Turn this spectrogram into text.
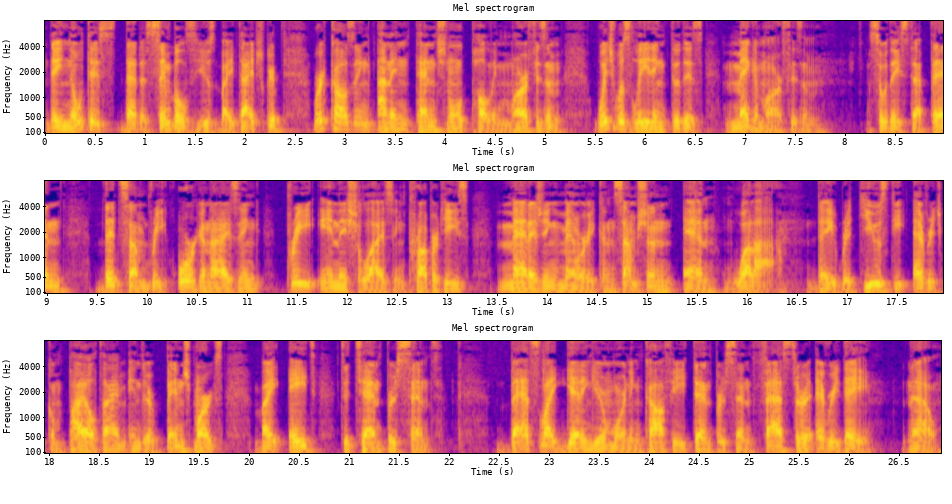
They noticed that the symbols used by TypeScript were causing unintentional polymorphism, which was leading to this megamorphism. So they stepped in, did some reorganizing, pre initializing properties, managing memory consumption, and voila! They reduced the average compile time in their benchmarks by 8 to 10%. That's like getting your morning coffee 10% faster every day. Now,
